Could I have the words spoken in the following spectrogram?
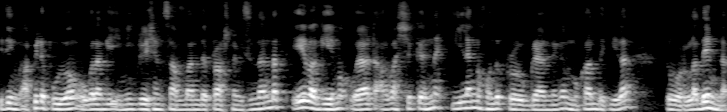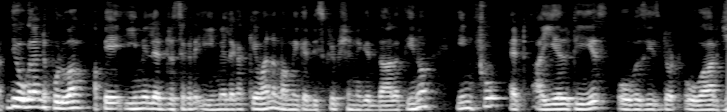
ඉතින් අපිට පුළුවන් ඕගලන්ගේ ඉමිග්‍රේෂන් සම්බන්ධ ප්‍රශ්න විසඳන්නත් ඒ වගේම ඔයාට අවශ්‍ය කරන ඊළඟ හොඳ ප්‍රෝග්‍රෑම් එක මොකක්ද කියලා තෝරලා දෙන්න. ඉතින් ඕගලන්ට පුළුවන් අපේ ඊමේල් ඇඩ්‍රස් එකට ඊමේල් එකක් එවන්න. මම ඒක ඩිස්ක්‍රිප්ෂන් එකේ දාලා තියෙනවා. info@iltsoverseas.org.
